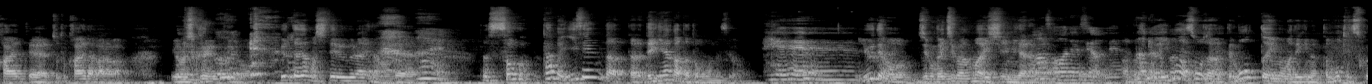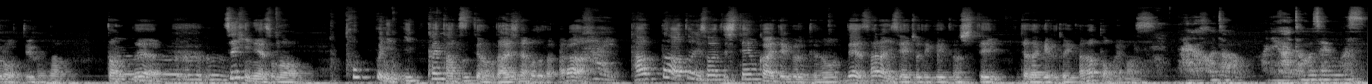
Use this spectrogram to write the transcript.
変えて、ちょっと変えたからよろしくねっていうのを 言ったりもしてるぐらいなので、はい。そこ、多分以前だったらできなかったと思うんですよ。へえ。言うでも自分が一番うまいし、みたいなまあそうですよね。今はそうじゃなくて、もっと今まできるんだったらもっと作ろうっていうふうになったので、んぜひね、その、トップに一回立つっていうのも大事なことだから、はい。立った後にそうやって視点を変えていくっていうので、さらに成長できるっていうのを知っていただけるといいかなと思います。なるほど。ありがとうございます。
